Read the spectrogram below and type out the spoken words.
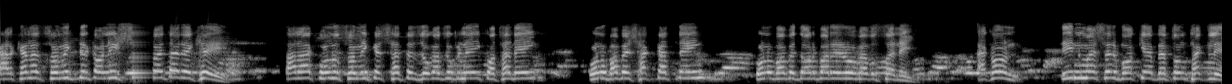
কারখানার শ্রমিকদেরকে অনিশ্চয়তা রেখে তারা কোনো শ্রমিকের সাথে যোগাযোগ নেই, কথা নেই, কোনোভাবে সাক্ষাৎ নেই, কোনোভাবে দরবারেরও ব্যবস্থা নেই। এখন তিন মাসের বকেয়া বেতন থাকলে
